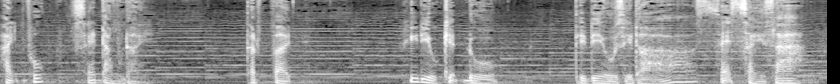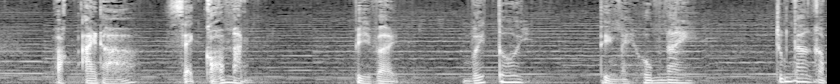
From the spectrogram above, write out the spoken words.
hạnh phúc sẽ đong đầy. Thật vậy khi điều kiện đủ thì điều gì đó sẽ xảy ra hoặc ai đó sẽ có mặt. Vì vậy với tôi thì ngày hôm nay chúng ta gặp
